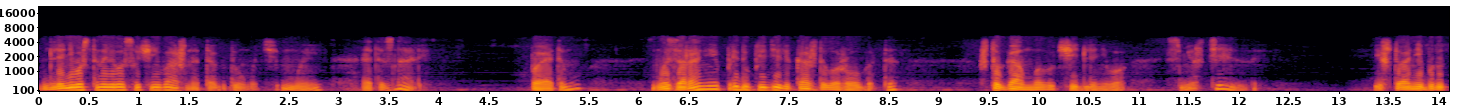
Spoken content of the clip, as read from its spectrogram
Для него становилось очень важно так думать. Мы это знали. Поэтому мы заранее предупредили каждого робота, что гамма-лучи для него смертельны, и что они будут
